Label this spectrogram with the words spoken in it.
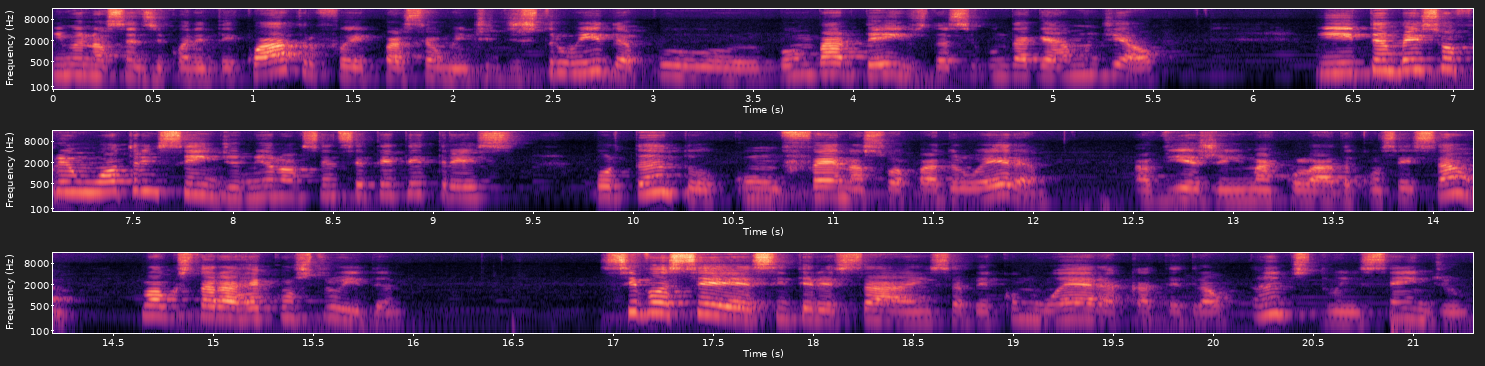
Em 1944, foi parcialmente destruída por bombardeios da Segunda Guerra Mundial. E também sofreu um outro incêndio em 1973. Portanto, com fé na sua padroeira, a Virgem Imaculada Conceição, logo estará reconstruída. Se você se interessar em saber como era a catedral antes do incêndio,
